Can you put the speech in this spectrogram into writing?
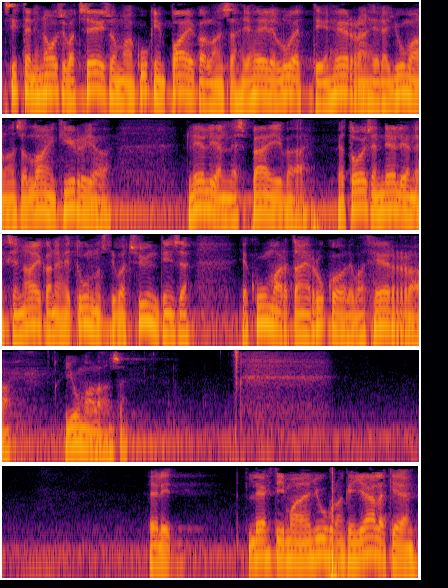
Sitten he nousivat seisomaan kukin paikallansa, ja heille luettiin Herran heidän Jumalansa lain kirjaa neljännes päivää. Ja toisen neljänneksen aikana he tunnustivat syntinsä ja kumartain rukoilivat Herraa, Jumalansa. Eli lehtimaajan juhlankin jälkeen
